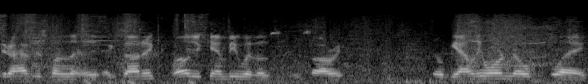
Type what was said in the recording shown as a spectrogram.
you don't have this one uh, exotic, well you can't be with us, I'm sorry. No Gjallarhorn, no play.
